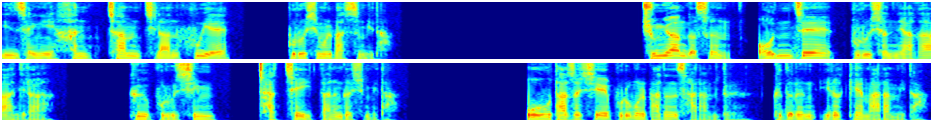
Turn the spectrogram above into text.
인생이 한참 지난 후에 부르심을 받습니다. 중요한 것은 언제 부르셨냐가 아니라 그 부르심 자체에 있다는 것입니다. 오후 5시에 부름을 받은 사람들, 그들은 이렇게 말합니다.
